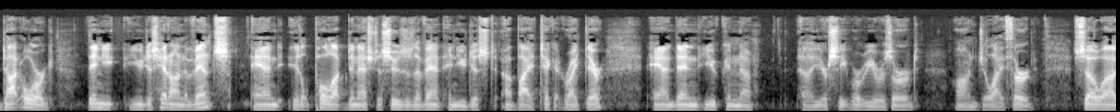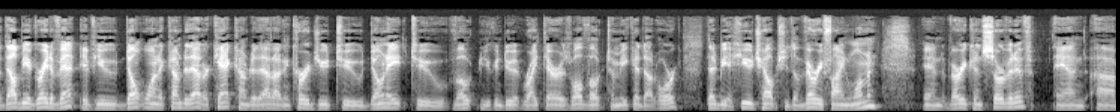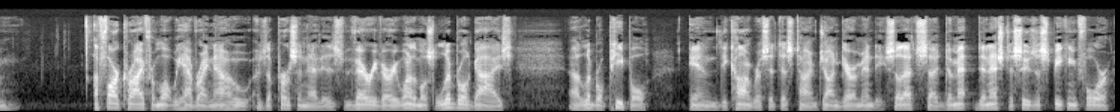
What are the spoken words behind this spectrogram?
dot org. Then you, you just hit on events and it'll pull up Dinesh D'Souza's event and you just uh, buy a ticket right there. And then you can, uh, uh, your seat will be reserved on July 3rd. So uh, that'll be a great event. If you don't want to come to that or can't come to that, I'd encourage you to donate to vote. You can do it right there as well, votetamika.org. That'd be a huge help. She's a very fine woman and very conservative and um, a far cry from what we have right now, who is a person that is very, very one of the most liberal guys, uh, liberal people in the Congress at this time, John Garamendi. So that's uh, Dinesh D'Souza speaking for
